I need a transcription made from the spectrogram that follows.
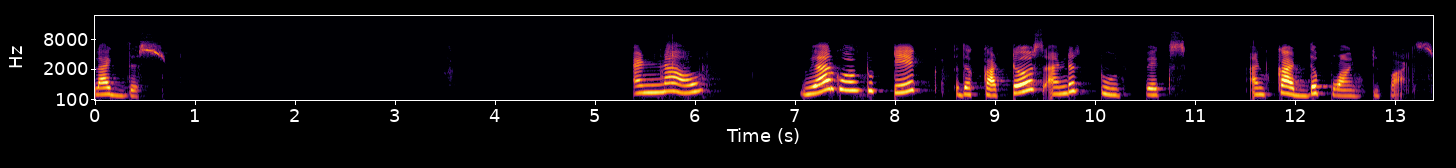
Like this. And now we are going to take the cutters and the toothpicks and cut the pointy parts.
